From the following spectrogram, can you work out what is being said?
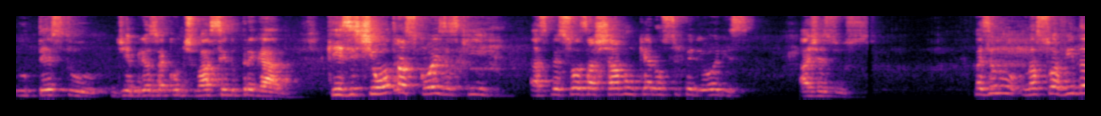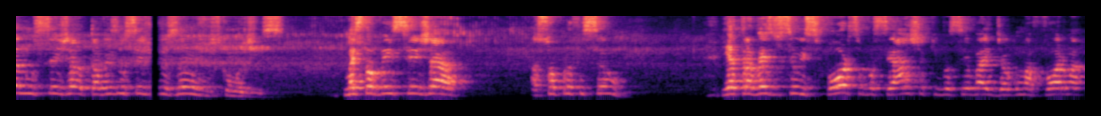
o texto de Hebreus vai continuar sendo pregado, que existiam outras coisas que as pessoas achavam que eram superiores a Jesus. Mas eu, na sua vida não seja, talvez não sejam os anjos, como eu disse mas talvez seja a sua profissão. E através do seu esforço você acha que você vai de alguma forma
